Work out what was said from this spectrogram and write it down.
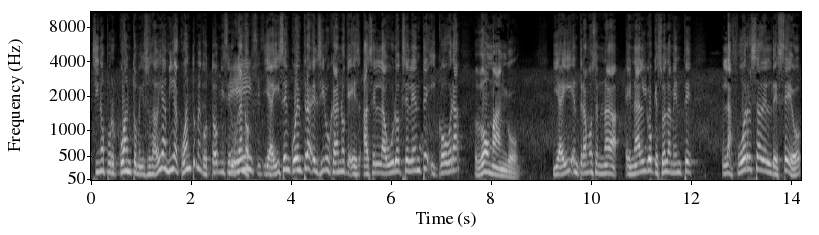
sino por cuánto me hizo. ¿Sabés, amiga, cuánto me costó mi cirujano? y ahí se encuentra el cirujano que es, hace el laburo excelente y cobra do mango. Y ahí entramos en, una, en algo que solamente la fuerza del deseo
